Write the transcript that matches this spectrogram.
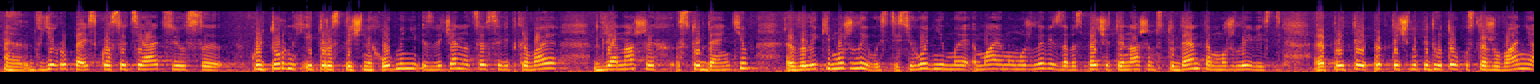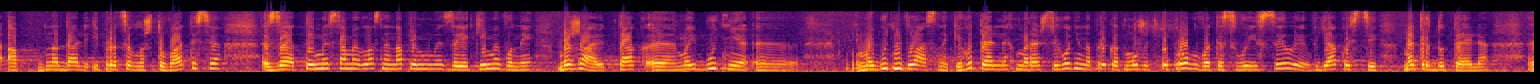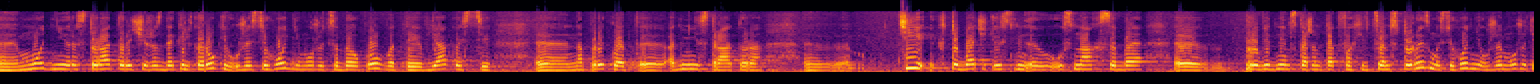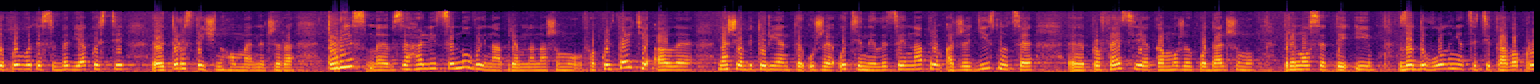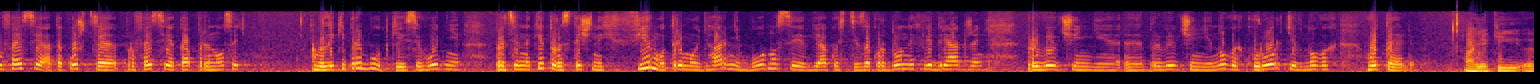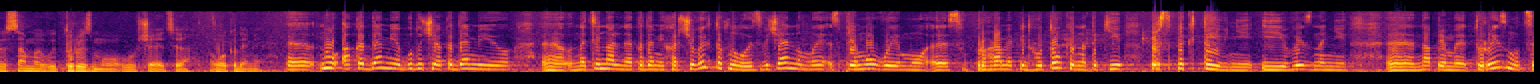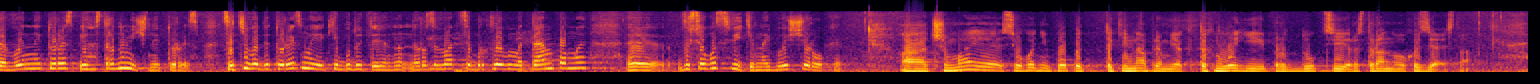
Е, В Європейську асоціацію з культурних і туристичних обмінів, і звичайно, це все відкриває для наших студентів е, великі можливості. Сьогодні ми маємо можливість забезпечити нашим студентам можливість е, пройти практичну підготовку стажування, а надалі і працевлаштуватися за тими саме власне напрямами, за якими вони бажають. Так, майбутнє. е, Майбутні власники готельних мереж сьогодні, наприклад, можуть опробувати свої сили в якості метрдотеля. Е, Модні ресторатори через декілька років уже сьогодні можуть себе опробувати в якості, е, наприклад, е, адміністратора. Ті, хто бачить у снах себе е, провідним, скажімо так, фахівцем з туризму, сьогодні вже можуть опробувати себе в якості е, туристичного менеджера. Туризм е, взагалі це новий напрям на нашому факультеті, але наші абітурієнти вже оцінили цей напрям, адже дійсно це професія, яка може в подальшому приносити і задоволення. Це цікава професія, а також це професія, яка приносить. Великі прибутки. Сьогодні працівники туристичних фірм отримують гарні бонуси в якості закордонних відряджень при вивченні, е, при вивченні нових курортів, нових готелів. А який е, саме вид туризму вивчається в академії? Е, Ну, академія, будучи академією е, Національної академії харчових технологій, звичайно, ми спрямовуємо с- програми підготовки на такі перспективні і визнані напрями туризму. Це винний туризм і гастрономічний туризм. Це ті види туризму, які будуть розвиватися бурхливими темпами в усьому світі в найближчі роки. А чи має сьогодні попит такий напрям, як технології продукції ресторанного хозяйства?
